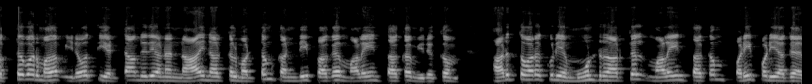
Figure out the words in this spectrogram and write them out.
அக்டோபர் மாதம் இருபத்தி எட்டாம் தேதியான நாளை நாட்கள் மட்டும் கண்டிப்பாக மழையின் தாக்கம் இருக்கும். அடுத்து வரக்கூடிய மூன்று நாட்கள் மழையின் தாக்கம் படிப்படியாக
